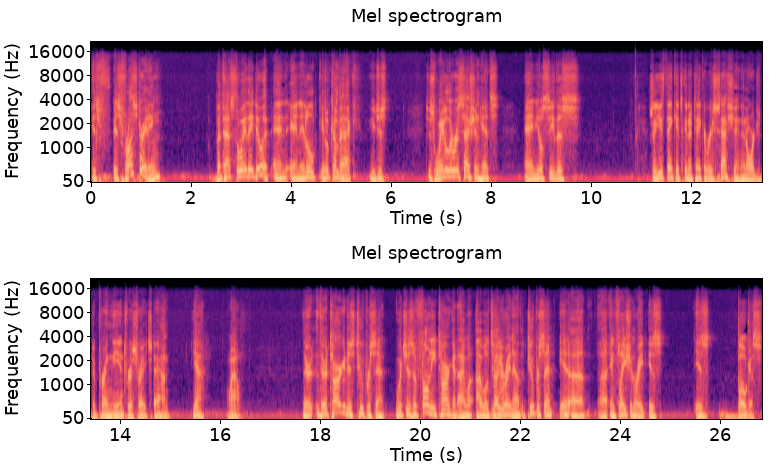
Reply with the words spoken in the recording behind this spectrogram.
It's it's frustrating, but that's the way they do it, and and it'll it'll come back. You just just wait till the recession hits, and you'll see this. So you think it's going to take a recession in order to bring the interest rates down? Yeah. Wow. Their their target is two percent, which is a phony target. I will I will tell Yeah. you right now, the two percent uh, uh, inflation rate is is bogus.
